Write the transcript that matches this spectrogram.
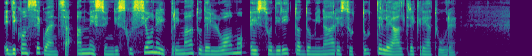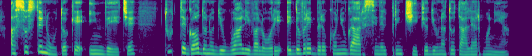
e di conseguenza ha messo in discussione il primato dell'uomo e il suo diritto a dominare su tutte le altre creature. Ha sostenuto che, invece, tutte godono di uguali valori e dovrebbero coniugarsi nel principio di una totale armonia.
